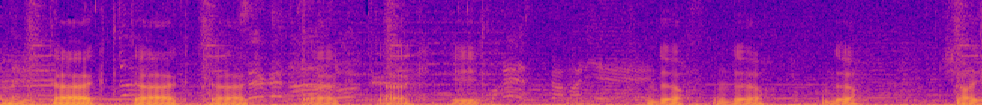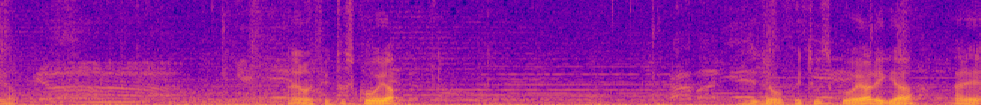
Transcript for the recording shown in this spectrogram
Allez, tac, tac, tac, tac, tac, et... Fondeur, fondeur, fondeur, tirailleur. Allez, on les fait tous courir. J'ai dit, on fait tous courir, les gars. Allez.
